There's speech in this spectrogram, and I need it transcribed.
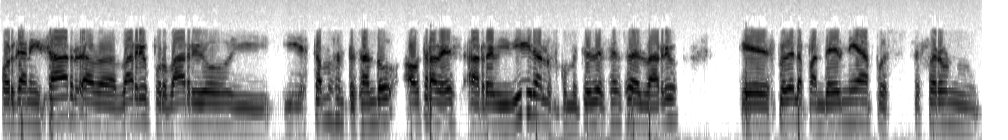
organizar uh, barrio por barrio y, y, estamos empezando otra vez a revivir a los comités de defensa del barrio que después de la pandemia pues se fueron un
